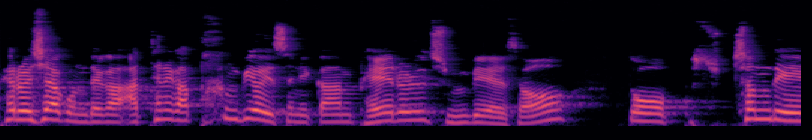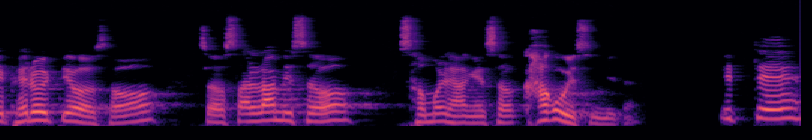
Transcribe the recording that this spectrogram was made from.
페르시아 군대가 아테네가 텅 비어 있으니까 배를 준비해서 또 수천 대의 배를 띄워서 저 살라미스 섬을 향해서 가고 있습니다. 이때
